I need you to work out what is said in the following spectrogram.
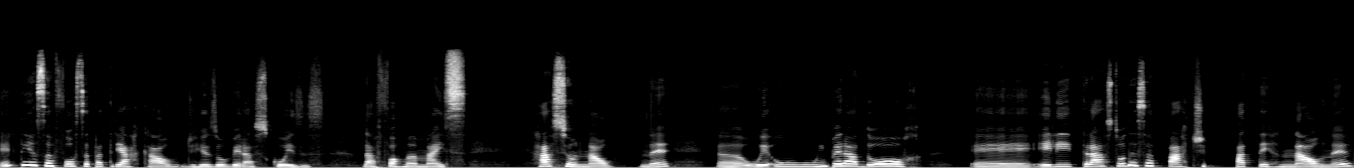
Ele tem essa força patriarcal de resolver as coisas da forma mais racional, né? Uh, o, o, imperador, é, ele traz toda essa parte paternal, né?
